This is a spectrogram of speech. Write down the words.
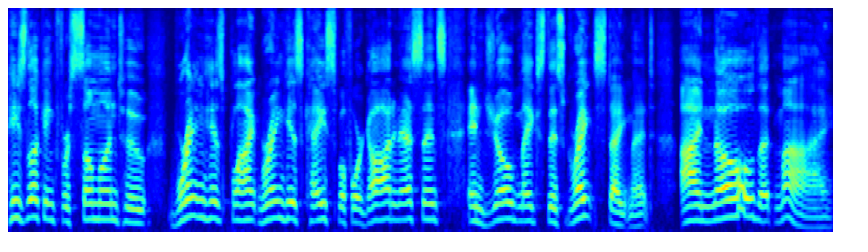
he's looking for someone to bring his plight, bring his case before God in essence. And Job makes this great statement, I know that my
